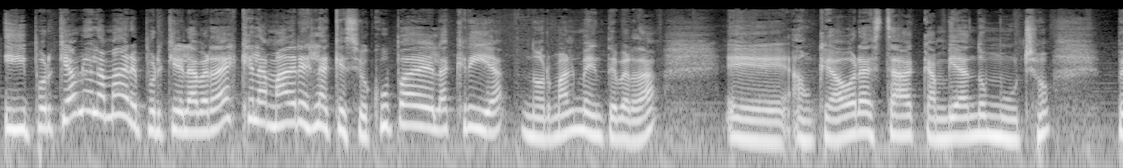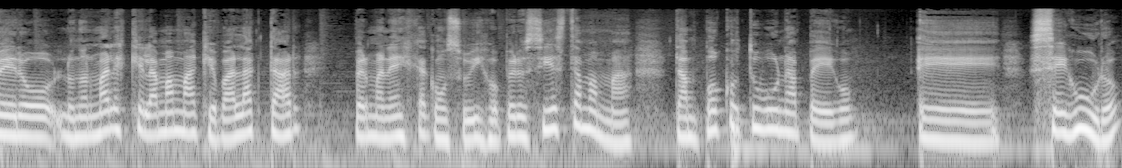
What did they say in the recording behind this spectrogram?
¿Y por qué hablo de la madre? Porque la verdad es que la madre es la que se ocupa de la cría, normalmente, ¿verdad? Eh, aunque ahora está cambiando mucho, pero lo normal es que la mamá que va a lactar permanezca con su hijo. Pero si esta mamá tampoco tuvo un apego eh, seguro,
